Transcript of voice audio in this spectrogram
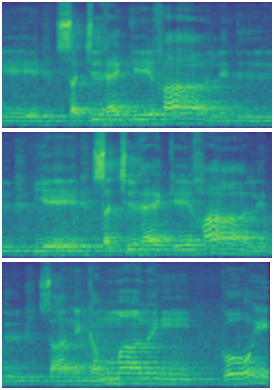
ये सच है कि खालिद, ये सच है कि खालिद सा निकम्मा नहीं कोई।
